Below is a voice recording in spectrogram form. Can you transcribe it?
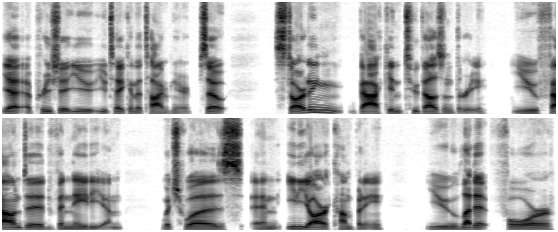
Yeah, appreciate you you taking the time here. So, starting back in 2003, you founded Vanadium, which was an EDR company. You led it for, I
